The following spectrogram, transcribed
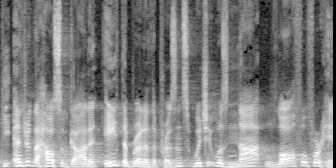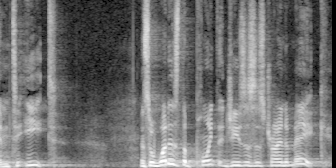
He entered the house of God and ate the bread of the presence, which it was not lawful for him to eat. And so, what is the point that Jesus is trying to make?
